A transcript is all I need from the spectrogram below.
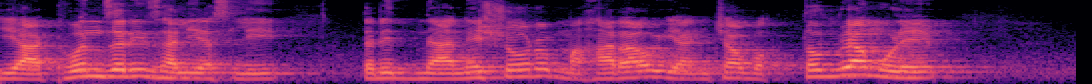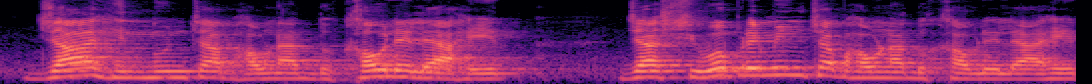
ही आठवण जरी झाली असली तरी ज्ञानेश्वर महाराव यांच्या वक्तव्यामुळे ज्या हिंदूंच्या भावना दुखावलेल्या आहेत ज्या शिवप्रेमींच्या भावना दुखावलेल्या आहेत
